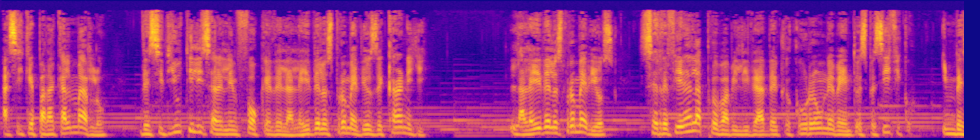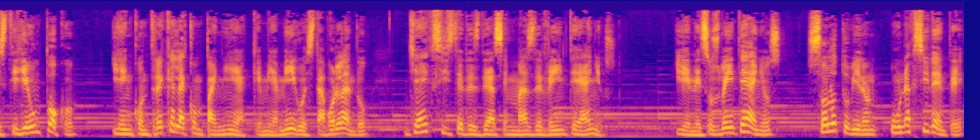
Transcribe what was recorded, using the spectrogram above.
Así que para calmarlo, decidió utilizar el enfoque de la ley de los promedios de Carnegie. La ley de los promedios se refiere a la probabilidad de que ocurra un evento específico. Investigué un poco y encontré que la compañía que mi amigo está volando ya existe desde hace más de 20 años. Y en esos 20 años solo tuvieron un accidente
